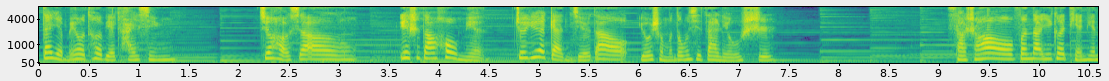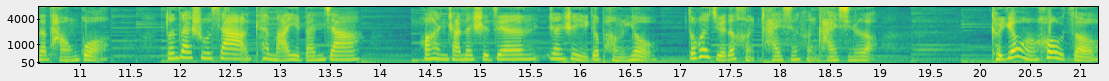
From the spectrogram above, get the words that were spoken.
但也没有特别开心，就好像越是到后面。”就越感觉到有什么东西在流失。小时候分到一颗甜甜的糖果，蹲在树下看蚂蚁搬家，花很长的时间认识一个朋友，都会觉得很开心，很开心了。可越往后走，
